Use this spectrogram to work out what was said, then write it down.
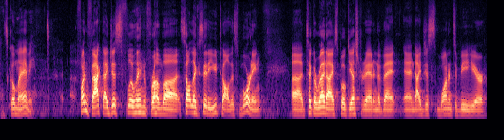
let's go Miami. Fun fact I just flew in from uh, Salt Lake City, Utah this morning uh, took a red eye, spoke yesterday at an event, and I just wanted to be here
